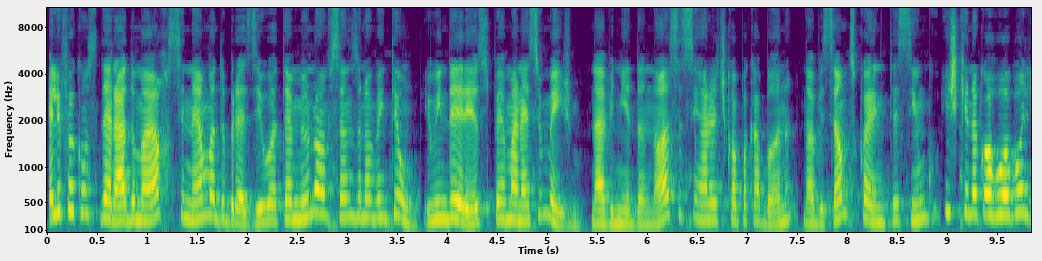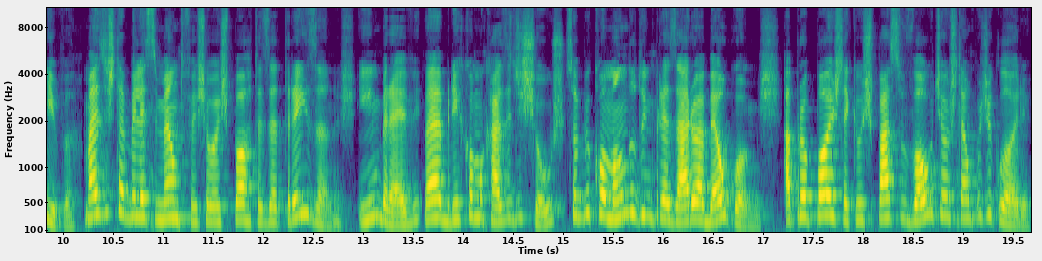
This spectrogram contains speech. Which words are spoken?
Ele foi considerado o maior cinema do Brasil até 1991 e o endereço permanece o mesmo, na Avenida Nossa Senhora de Copacabana, 945, esquina com a Rua Bolívar. Mas o estabelecimento fechou as portas há três anos e, em breve, vai abrir como casa de shows sob o comando do empresário Abel Gomes. A proposta é que o espaço volte aos tempos de glória,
